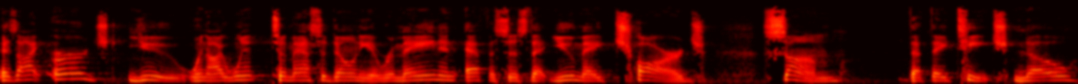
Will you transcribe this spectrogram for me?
As I urged you when I went to Macedonia, remain in Ephesus that you may charge some that they teach no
